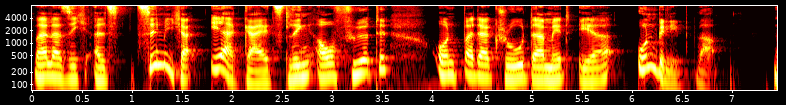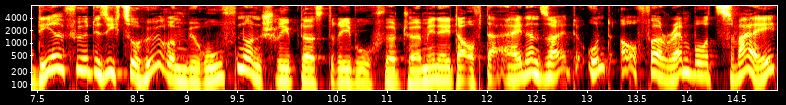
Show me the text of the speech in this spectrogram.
weil er sich als ziemlicher Ehrgeizling aufführte und bei der Crew damit eher unbeliebt war. Der führte sich zu höherem berufen und schrieb das Drehbuch für Terminator auf der einen Seite und auch für Rambo 2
